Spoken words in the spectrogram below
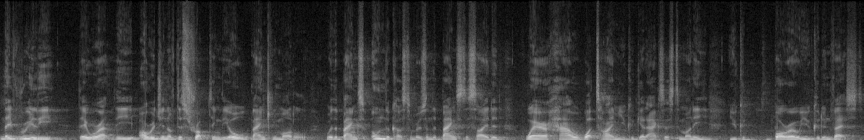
And they've really they were at the origin of disrupting the old banking model where the banks owned the customers and the banks decided where, how, what time you could get access to money, you could borrow, you could invest.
